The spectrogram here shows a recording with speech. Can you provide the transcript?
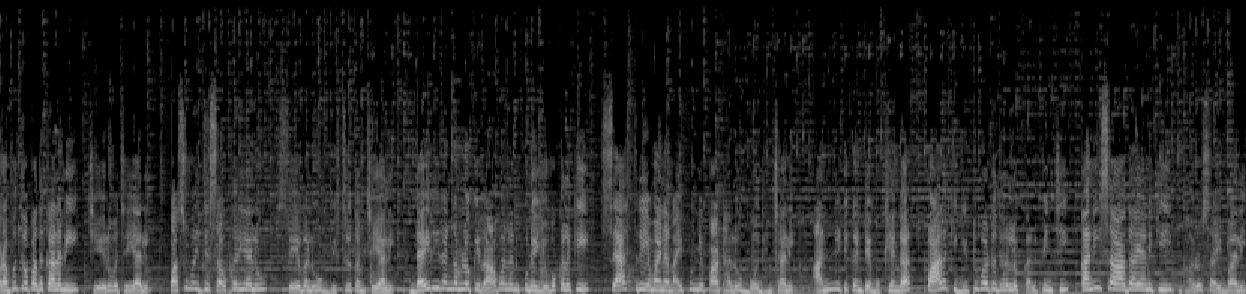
ప్రభుత్వ పథకాలని చేరువ చేయాలి. పశు వైద్య సౌకర్యాలు సేవలు విస్తృతం చేయాలి. డైరీ రంగంలోకి రావాలనుకునే యువకులకి శాస్త్రీయమైన నైపుణ్య పాఠాలు బోధించాలి. అన్నిటికంటే ముఖ్యంగా పాలకి గిట్టుబాటు ధరలు కల్పించి కనీస ఆదాయానికి భరోసా ఇవ్వాలి.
